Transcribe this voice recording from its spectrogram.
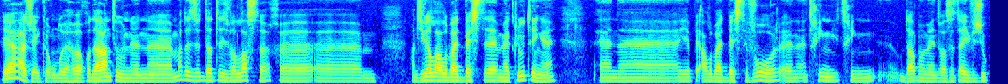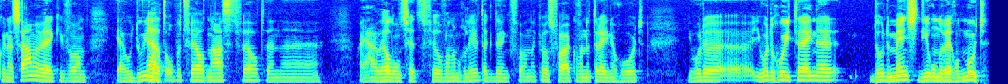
Ja, zeker onderweg wel gedaan toen. En, maar dat is, dat is wel lastig. Ehm, want je wil allebei het beste met Kloetingen. En uh, je hebt allebei het beste voor. En het ging, het ging, op dat moment was het even zoeken naar samenwerking van... Ja, hoe doe je dat op het veld, naast het veld? En, maar ja, wel ontzettend veel van hem geleerd. Dat ik denk van, ik was vaker van een trainer gehoord. Je wordt, je wordt een goede trainer door de mensen die je onderweg ontmoet.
